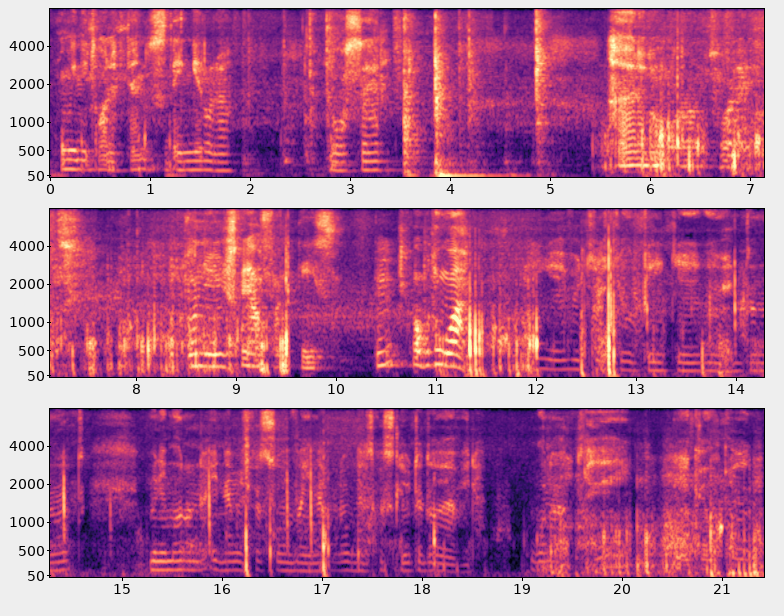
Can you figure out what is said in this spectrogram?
vi Kom in i toaletten, stänger och låser. Här är då toalett. Och nu ska jag faktiskt mm, gå på toa. Jag är för trött och inte hämta mat. Men imorgon innan vi ska sova, innan vloggen ska sluta, då gör vi det. Godnatt. Hej, nu är klockan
